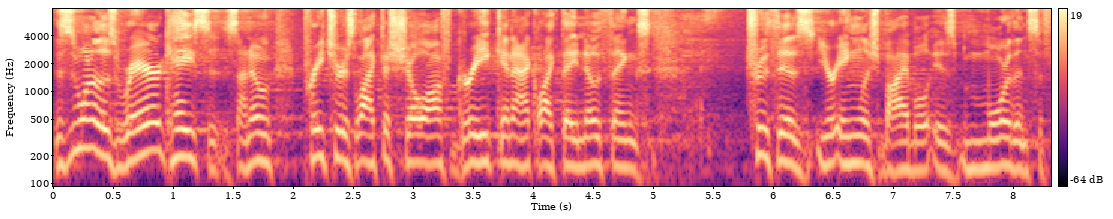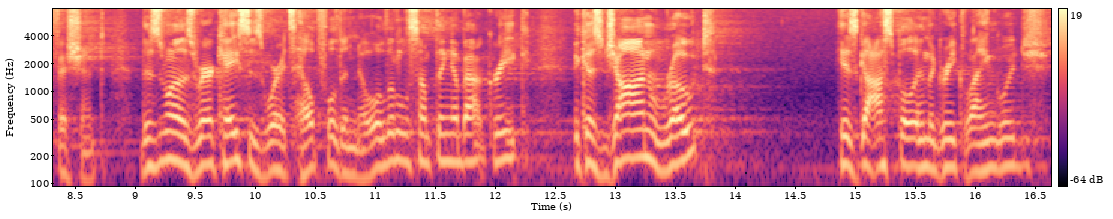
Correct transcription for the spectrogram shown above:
This is one of those rare cases. I know preachers like to show off Greek and act like they know things. Truth is, your English Bible is more than sufficient. This is one of those rare cases where it's helpful to know a little something about Greek because John wrote his gospel in the Greek language.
